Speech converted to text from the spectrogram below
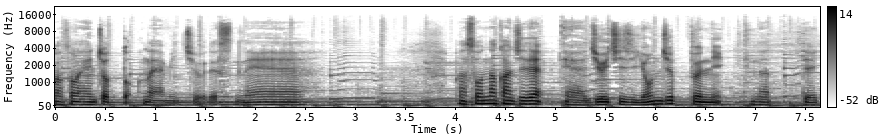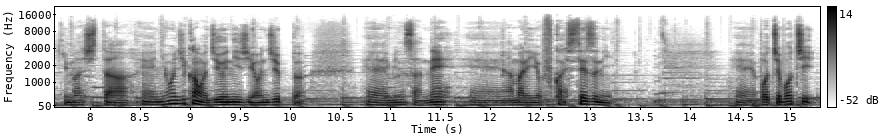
まあその辺ちょっと悩み中ですね。まあ、そんな感じで、えー、11時40分になってきました、えー、日本時間は12時40分、えー、皆さんね、えあまり夜更かしせずに、えぼちぼち、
